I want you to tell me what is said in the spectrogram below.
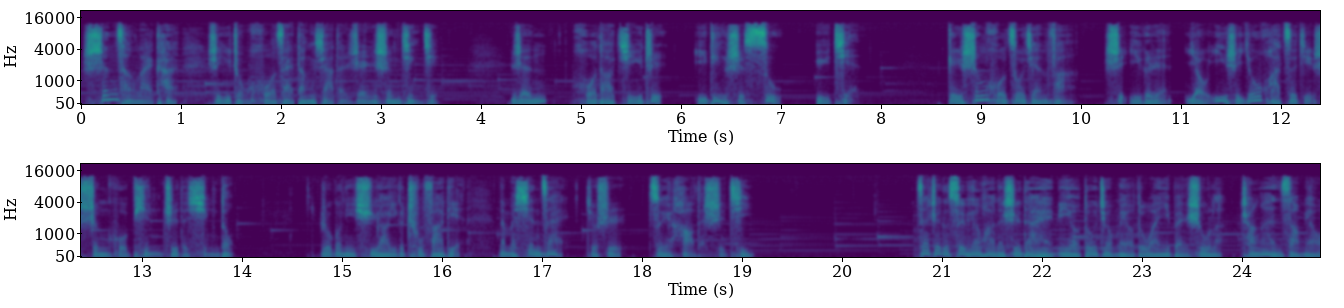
深层来看，是一种活在当下的人生境界。人活到极致，一定是素与简，给生活做减法。是一个人有意识优化自己生活品质的行动。如果你需要一个出发点，那么现在就是最好的时机。在这个碎片化的时代，你有多久没有读完一本书了？长按扫描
